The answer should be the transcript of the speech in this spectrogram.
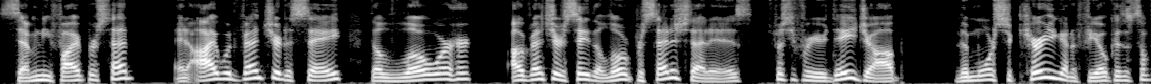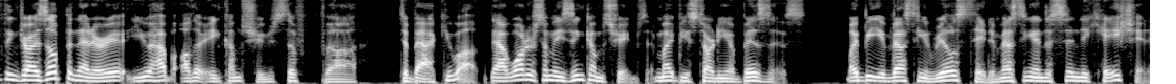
75%? And I would venture to say the lower, I would venture to say the lower percentage that is, especially for your day job, the more secure you're going to feel because if something dries up in that area, you have other income streams to, uh, to back you up. Now, what are some of these income streams? It might be starting a business, might be investing in real estate, investing into syndication,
